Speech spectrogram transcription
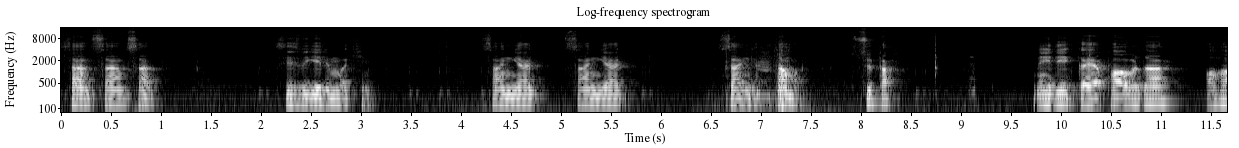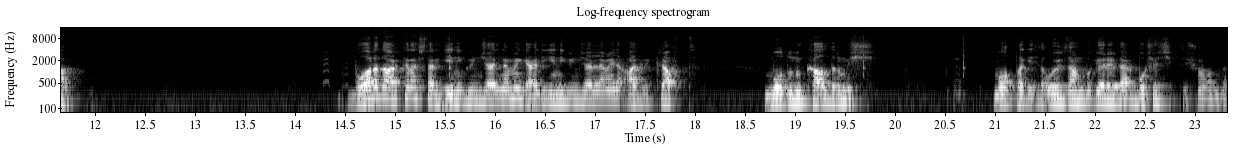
Sen sen sen. Siz bir gelin bakayım. Sen gel, sen gel, sen gel. Tamam. Süper. Neydi? Gaia Power'da. Aha. Bu arada arkadaşlar yeni güncelleme geldi. Yeni güncellemeyle AgriCraft modunu kaldırmış. Mod paketi. O yüzden bu görevler boşa çıktı şu anda.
